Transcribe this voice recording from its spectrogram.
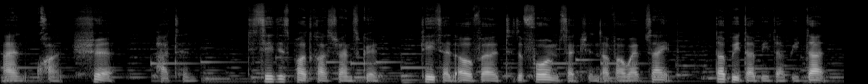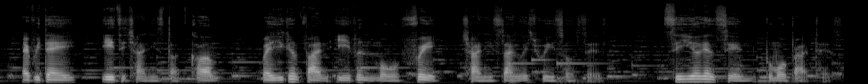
and kuan shi, pattern. To see this podcast transcript, please head over to the forum section of our website, www.everydayeasychinese.com, where you can find even more free Chinese language resources. See you again soon for more practice.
